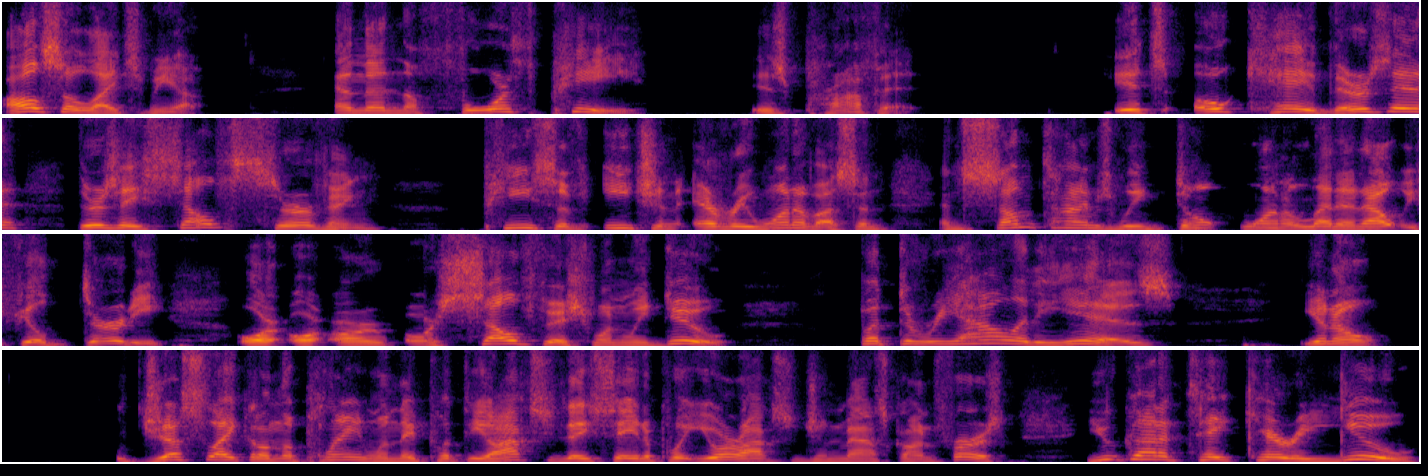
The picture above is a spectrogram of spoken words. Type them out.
also lights me up. And then the fourth P is profit. It's okay. There's a there's a self-serving piece of each and every one of us. And and sometimes we don't want to let it out. We feel dirty or or or, or selfish when we do. But the reality is you know just like on the plane when they put the oxygen they say to put your oxygen mask on first you got to take care of you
